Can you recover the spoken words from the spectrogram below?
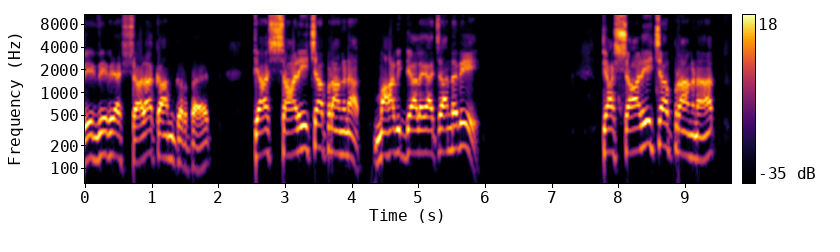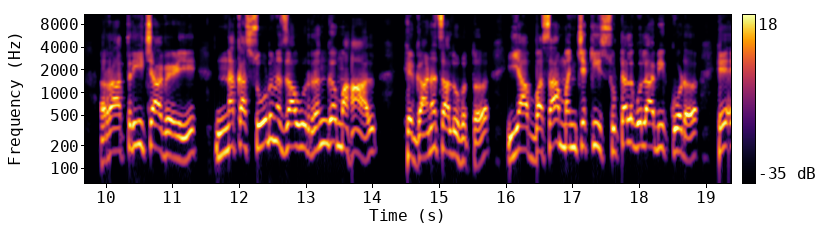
वेगवेगळ्या शाळा काम करतायत. त्या शाळेच्या प्रांगणात महाविद्यालयाच्या नव्हे त्या शाळेच्या प्रांगणात रात्रीच्या वेळी नका सोडून जाऊ रंग महाल हे गाणं चालू होतं. या बसा मंचकी सुटल गुलाबी कोड हे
